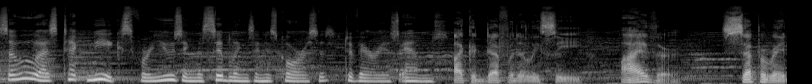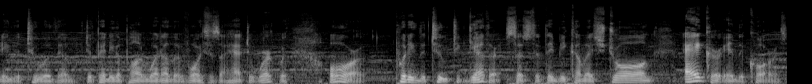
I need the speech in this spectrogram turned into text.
Saou has techniques for using the siblings in his choruses to various ends. I could definitely see either separating the two of them, depending upon what other voices I had to work with, or putting the two together such that they become a strong anchor in the chorus.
